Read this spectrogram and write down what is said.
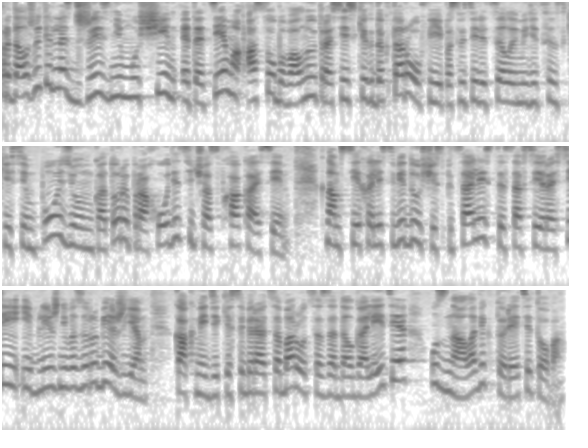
Продолжительность жизни мужчин – эта тема особо волнует российских докторов. Ей посвятили целый медицинский симпозиум, который проходит сейчас в Хакасии. К нам съехались ведущие специалисты со всей России и ближнего зарубежья. Как медики собираются бороться за долголетие, узнала Виктория Титова.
